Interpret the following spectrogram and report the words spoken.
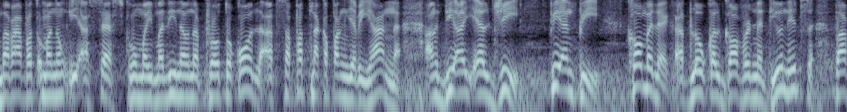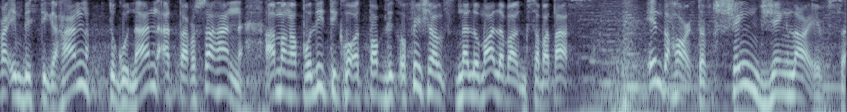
Marapat umanong i-assess kung may malinaw na protocol at sapat na kapangyarihan ang DILG, PNP, COMELEC at local government units para imbestigahan, tugunan at parusahan ang mga politiko at public officials na lumalabag sa batas. in the heart of changing lives.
